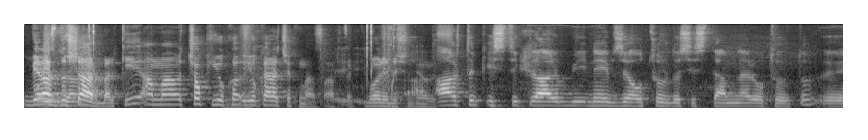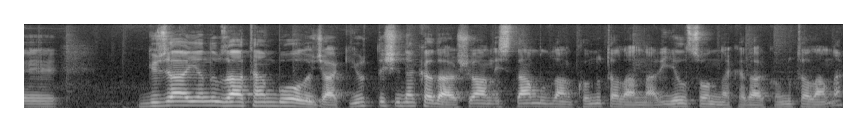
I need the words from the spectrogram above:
biraz O yüzden- düşer belki ama çok yuka- yukarı çıkmaz artık. Böyle düşünüyoruz. Artık istikrar bir nebze oturdu, sistemler oturdu. Ee, güzel yanı zaten bu olacak. Yurt dışına kadar şu an İstanbul'dan konut alanlar, yıl sonuna kadar konut alanlar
